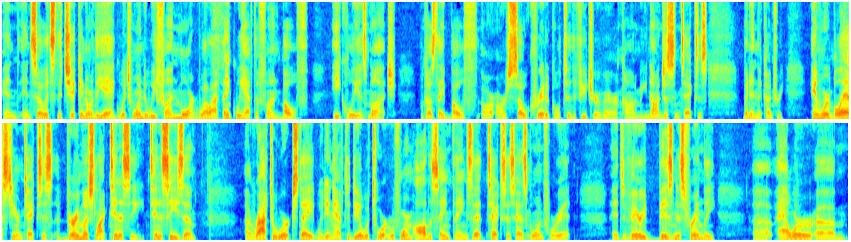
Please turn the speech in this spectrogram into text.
and, and so it's the chicken or the egg. Which one do we fund more? Well, I think we have to fund both equally as much because they both are, are so critical to the future of our economy, not just in Texas, but in the country. And we're blessed here in Texas, very much like Tennessee. Tennessee's a a right to work state. We didn't have to deal with tort reform. All the same things that Texas has going for it. It's very business friendly. Uh, our um,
